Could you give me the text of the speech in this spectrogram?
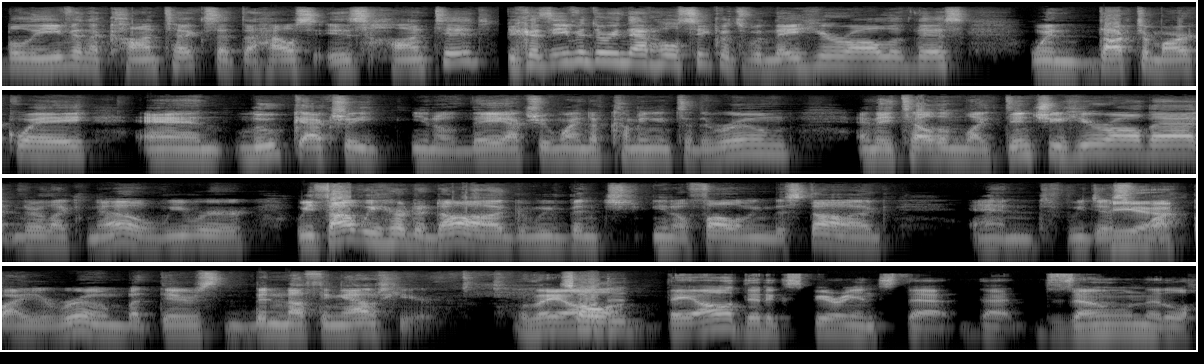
believe in the context that the house is haunted because even during that whole sequence when they hear all of this, when Dr. Markway and Luke actually, you know, they actually wind up coming into the room and they tell them like, "Didn't you hear all that?" And they're like, "No, we were we thought we heard a dog and we've been, you know, following this dog and we just Yeah. walked by your room, but there's been nothing out here." Well, they So- all did, they all did experience that that zone, little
